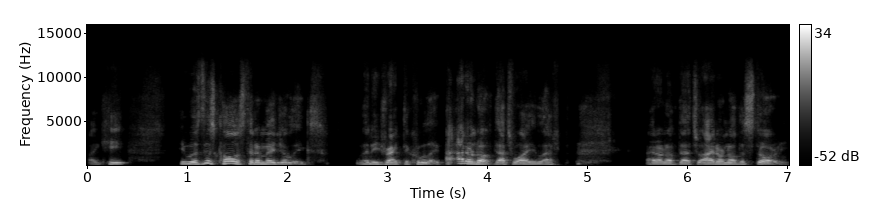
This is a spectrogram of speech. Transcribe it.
Like he, he was this close to the major leagues. Then he drank the Kool Aid. I, don't know if that's why he left. I don't know if that's. I don't know the story.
